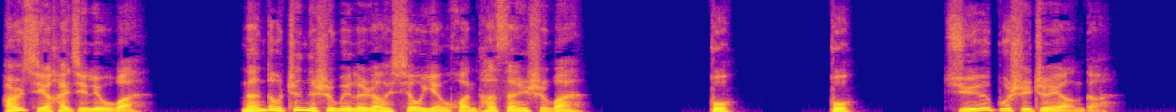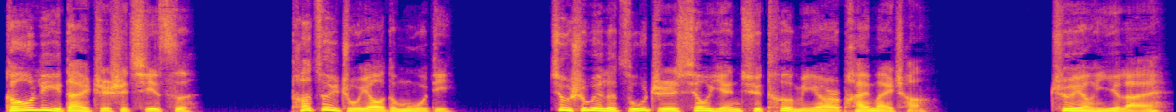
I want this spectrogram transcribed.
而且还借六万？难道真的是为了让萧炎还他三十万？不，不，绝不是这样的。高利贷只是其次，他最主要的目的就是为了阻止萧炎去特米尔拍卖场。这样一来，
